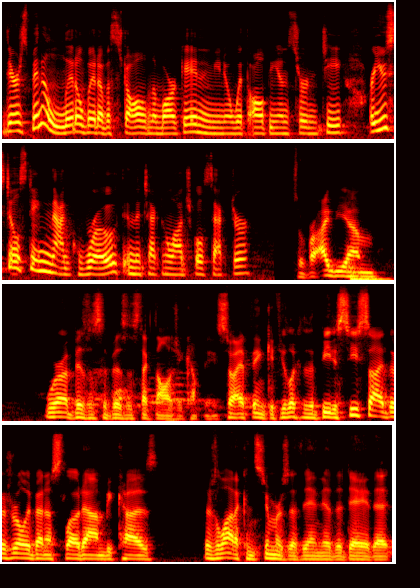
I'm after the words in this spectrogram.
There's been a little bit of a stall in the market, and you know, with all the uncertainty, are you still seeing that growth in the technological sector? So for IBM, we're a business-to-business technology company. So I think if you look at the B2C side, there's really been a slowdown because there's a lot of consumers at the end of the day that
